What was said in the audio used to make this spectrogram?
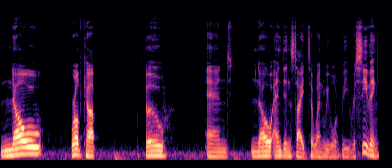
no World Cup, boo, and no end in sight to when we will be receiving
